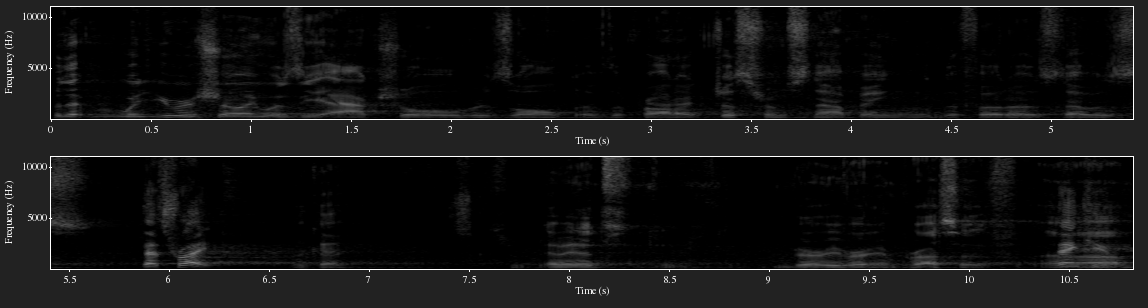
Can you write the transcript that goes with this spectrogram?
But that, what you were showing was the actual result of the product just from snapping the photos. That was That's right. okay. I mean, it's very, very impressive. Um, Thank you.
